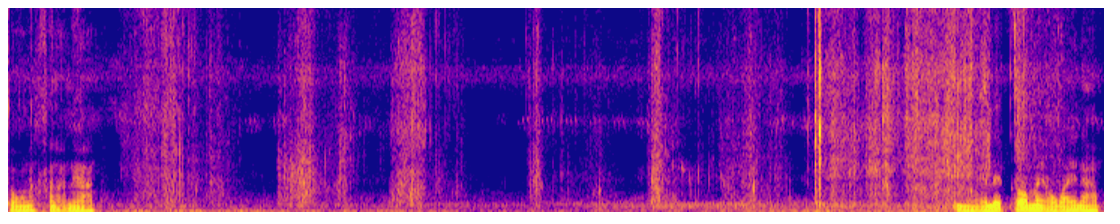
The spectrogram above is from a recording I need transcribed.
ทรงลักษณะเนี้ยครับกิ่งไหนเล็กก็ไม่เอาไว้นะครับ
